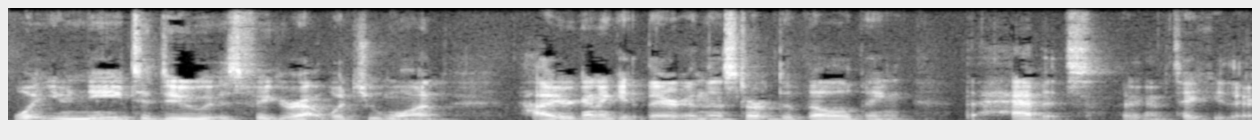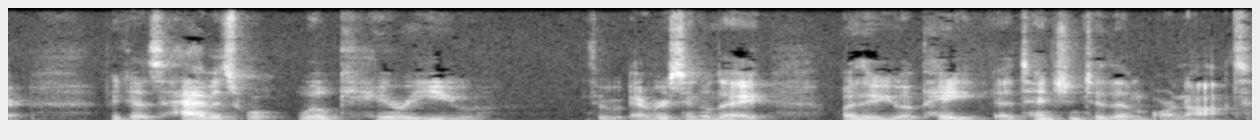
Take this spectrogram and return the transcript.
What you need to do is figure out what you want, how you're going to get there, and then start developing the habits that are going to take you there. Because habits will, will carry you through every single day, whether you pay attention to them or not.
